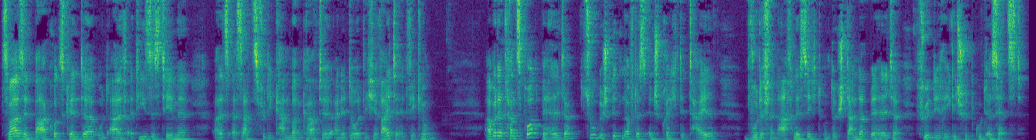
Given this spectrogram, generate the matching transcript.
Zwar sind Barcode-Scanner und AFID-Systeme als Ersatz für die Kanban-Karte eine deutliche Weiterentwicklung, aber der Transportbehälter, zugeschnitten auf das entsprechende Teil, wurde vernachlässigt und durch Standardbehälter für die gut ersetzt.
